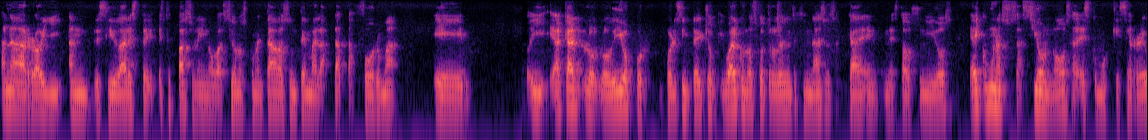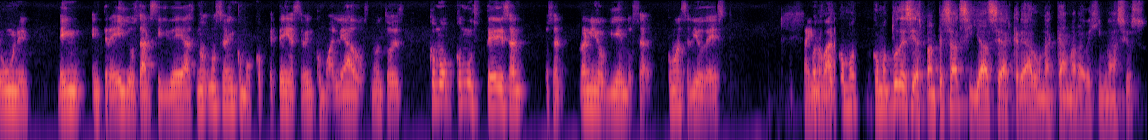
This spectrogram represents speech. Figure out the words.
han agarrado y han decidido dar este, este paso en la innovación. Nos comentabas un tema de la plataforma. Eh, y acá lo, lo, digo por, por el simple hecho, igual conozco otros dueños de gimnasios acá en, Estados Unidos, hay como una asociación, ¿no? O sea, es como que se reúnen, ven entre ellos darse ideas, no, no se ven como competencias, se ven como aliados, ¿no? Entonces, ¿cómo, cómo ustedes han, o sea, han ido viendo, o sea, cómo han salido de esto? como, como tú decías, para empezar, si ya se ha creado una cámara de gimnasios,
